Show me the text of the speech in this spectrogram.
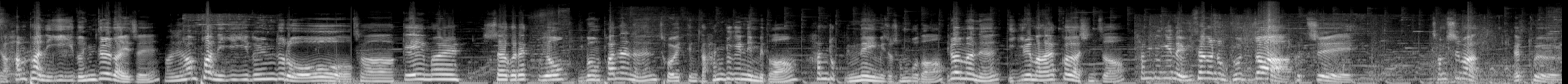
야 한 판 이기기도 힘들다 이제. 아니 한 판 이기기도 힘들어. 자 게임을 시작을 했고요. 이번 판에는 저희 팀 다 한국인입니다. 한국 닉네임이죠 전부 다. 이러면은 이길만 할 거야 진짜. 한국인의 위상을 좀 보여주자. 그치? 잠시만. F.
